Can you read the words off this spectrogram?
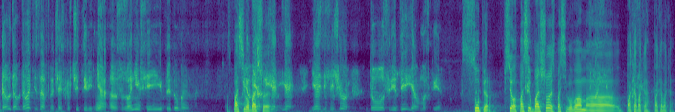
Да- да- давайте завтра часиков 4 дня э, созвонимся и придумаем. Спасибо Я- большое. Я, я- я здесь еще до среды, я в Москве. Супер. Все, спасибо большое, спасибо вам. а, Пока-пока, пока-пока.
